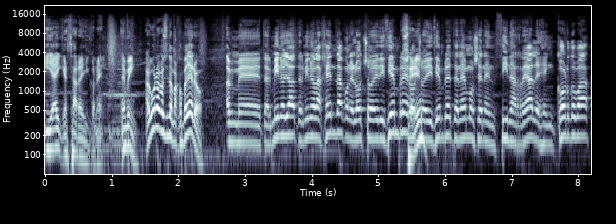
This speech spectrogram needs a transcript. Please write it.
y hay que estar ahí con él. En fin, ¿alguna cosita más, compañero? A mí Me termino ya, termino la agenda con el 8 de diciembre. Sí. El 8 de diciembre tenemos en Encinas Reales, en Córdoba,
